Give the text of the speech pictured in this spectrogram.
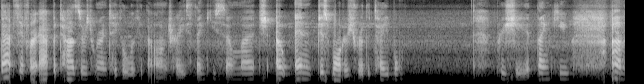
that's it for appetizers. We're going to take a look at the entrees. Thank you so much. Oh, and just waters for the table. Appreciate it. Thank you. Um,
